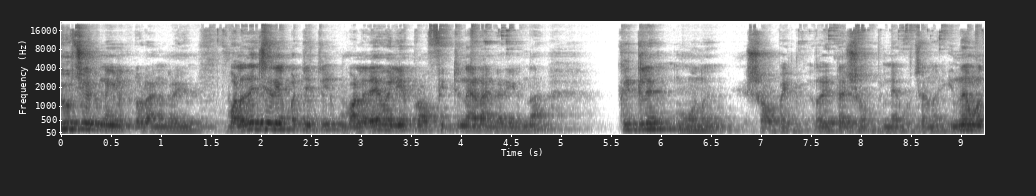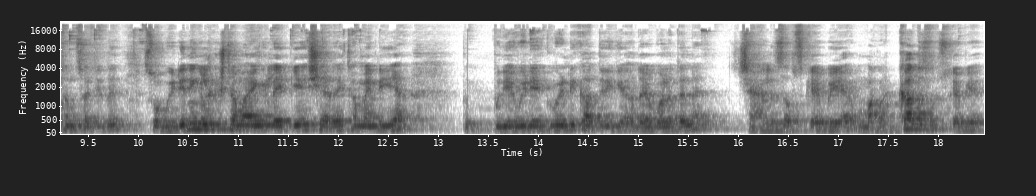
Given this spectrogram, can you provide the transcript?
തീർച്ചയായിട്ടും നിങ്ങൾക്ക് തുടങ്ങാൻ കഴിയും. വളരെ ചെറിയ ബഡ്ജറ്റിൽ വളരെ വലിയ പ്രോഫിറ്റ് നേടാൻ കഴിയുന്ന കിഡിലൻ മൂന്ന് ഷോപ്പ് റീറ്റെയിൽ ഷോപ്പിനെ കുറിച്ചാണ് ഇന്ന് നമ്മൾ സംസാരിച്ചത്. സോ വീഡിയോ നിങ്ങൾക്ക് ഇഷ്ടമായെങ്കിൽ ലൈക്ക് ചെയ്യുക ഷെയർ ചെയ്യുക കമന്റ് ചെയ്യുക. പുതിയ വീഡിയോയ്ക്ക് വേണ്ടി കാത്തിരിക്കുക. അതേപോലെ തന്നെ ചാനൽ സബ്സ്ക്രൈബ് ചെയ്യുക. മറക്കാതെ സബ്സ്ക്രൈബ് ചെയ്യുക.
